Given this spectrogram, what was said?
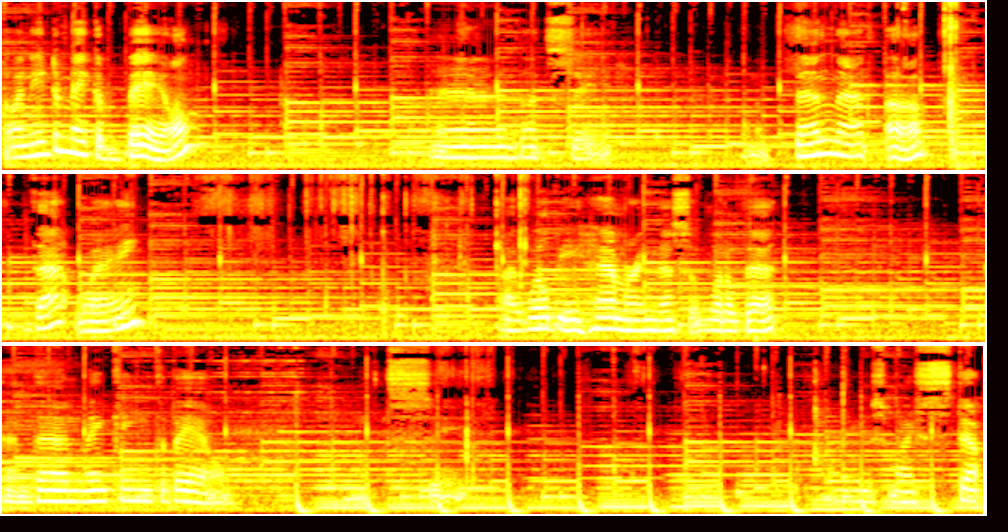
So I need to make a bail. And let's see. Bend that up that way. I will be hammering this a little bit. And then making the bail. Let's see. I'll use my step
